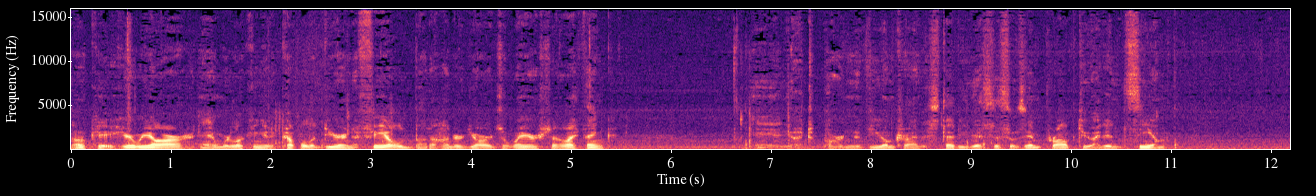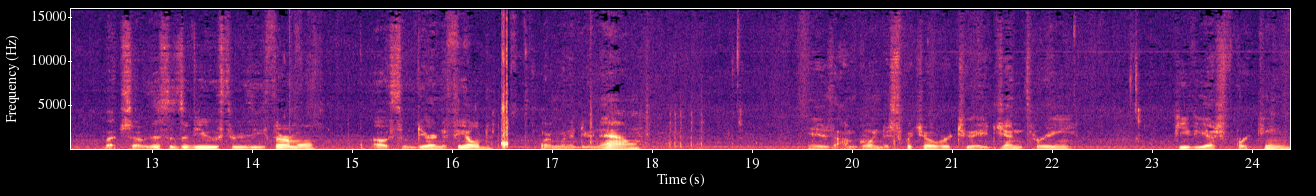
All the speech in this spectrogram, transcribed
Okay, here we are, and we're looking at a couple of deer in the field, about 100 yards away or so, I think. And you have to pardon the view, I'm trying to study this. This was impromptu, I didn't see them. But so this is the view through the thermal of some deer in the field. What I'm going to do now is I'm going to switch over to a Gen 3 PVS 14.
